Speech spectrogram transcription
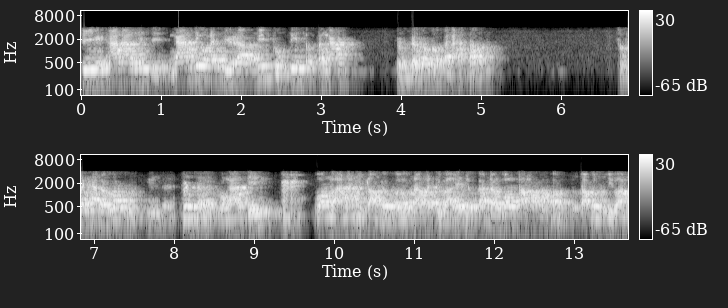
dianalisis, nganti oleh dirabi bukti setengah bener atau setengah tahun. Setengah apa? Bener, wong nganti wong lanang Islam kalau ora diwali lho, kadang wong salah kapan bilang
